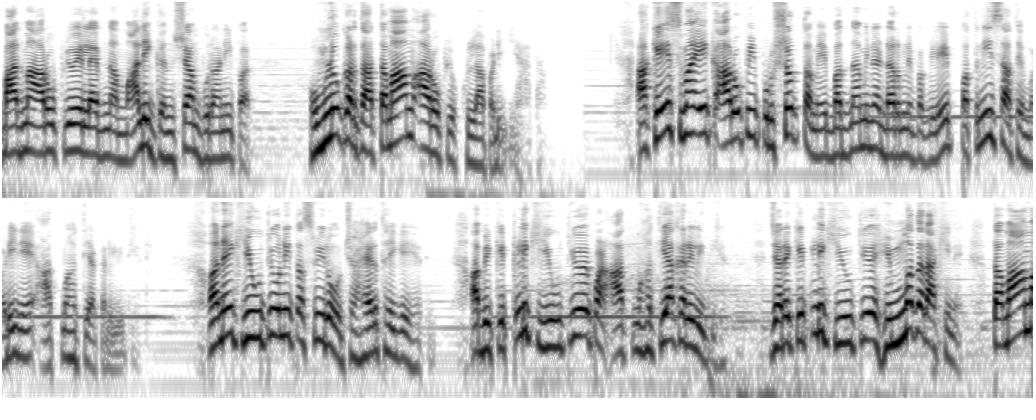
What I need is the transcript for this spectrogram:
બાદમાં આરોપીઓએ લેબના માલિક ઘનશ્યામ ભુરાણી પર હુમલો કરતા તમામ આરોપીઓ ખુલ્લા પડી ગયા હતા. આ કેસમાં એક આરોપી પુરુષોત્તમે બદનામીના ડરને પગલે પત્ની સાથે મળીને આત્મહત્યા કરી લીધી હતી. અનેક યુવતીઓની તસવીરો જાહેર થઈ ગઈ હતી. આવી કેટલીક યુવતીઓએ પણ આત્મહત્યા કરી લીધી હતી. જ્યારે કેટલીક યુવતીઓએ હિંમત રાખીને તમામ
